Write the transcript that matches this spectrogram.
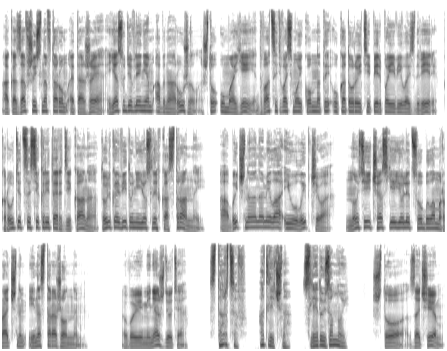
Оказавшись на втором этаже, я с удивлением обнаружил, что у моей 28-й комнаты, у которой теперь появилась дверь, крутится секретарь декана, только вид у нее слегка странный. Обычно она мила и улыбчива, но сейчас ее лицо было мрачным и настороженным. «Вы меня ждете?» «Старцев? Отлично. Следуй за мной». «Что? Зачем?»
